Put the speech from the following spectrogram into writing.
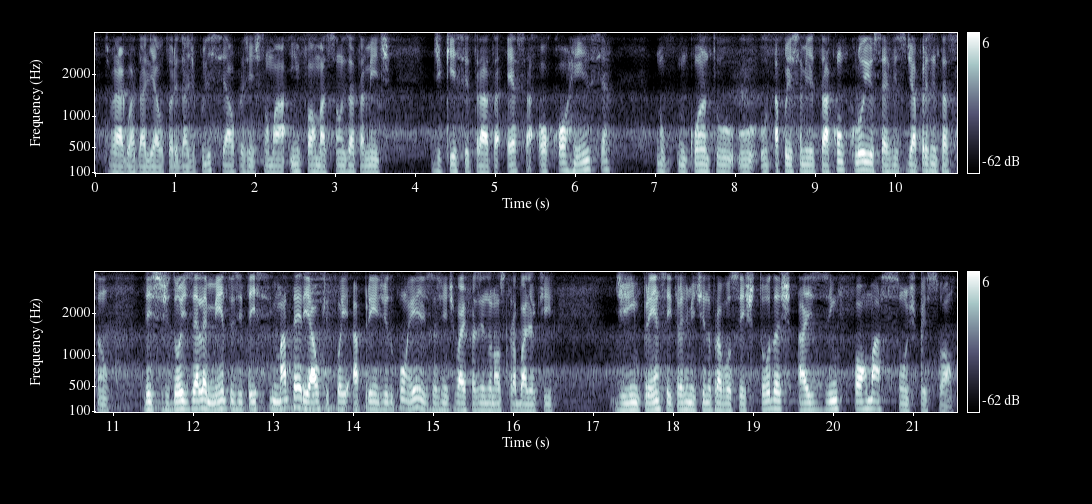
A gente vai aguardar ali a autoridade policial para a gente tomar informação exatamente de que se trata essa ocorrência, no, enquanto o, o, a Polícia Militar conclui o serviço de apresentação desses dois elementos e desse material que foi apreendido com eles. A gente vai fazendo o nosso trabalho aqui de imprensa e transmitindo para vocês todas as informações, pessoal.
